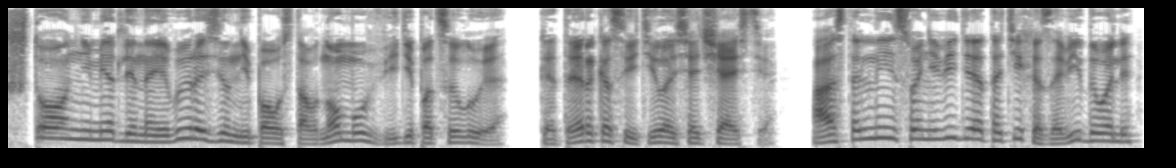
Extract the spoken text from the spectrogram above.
что он немедленно и выразил не по-уставному в виде поцелуя. Катерка светилась от счастья, а остальные Сони видя это тихо завидовали,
